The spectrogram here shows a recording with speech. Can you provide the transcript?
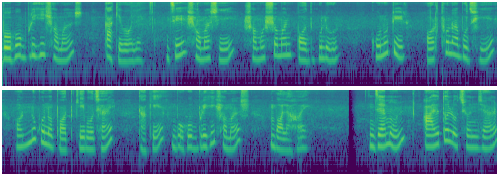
বহুব্রীহি সমাস কাকে বলে? যে সমাসে সমস্যমান পদগুলোর কোনোটির অর্থ না বুঝিয়ে অন্য কোনো পদকে বোঝায়, তাকে বহুব্রীহি সমাস বলা হয়। যেমন আয়তলোচন যার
